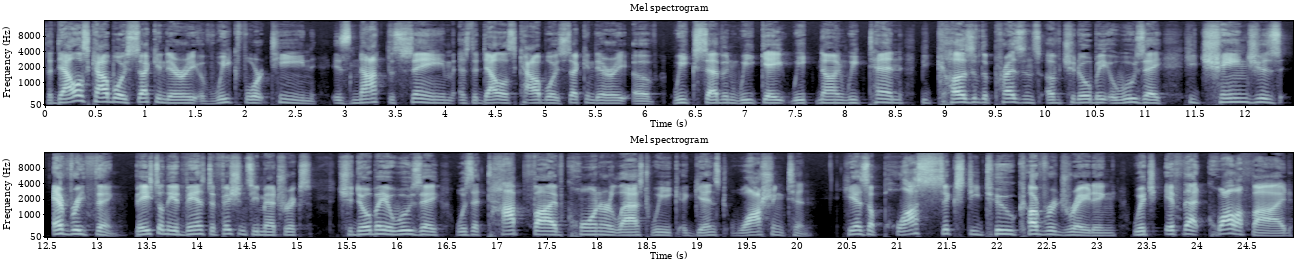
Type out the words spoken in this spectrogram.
The Dallas Cowboys secondary of week 14 is not the same as the Dallas Cowboys secondary of week 7, week 8, week 9, week 10 because of the presence of Chidobe Awuzie. He changes everything. Based on the advanced efficiency metrics, Chidobe Awuzie was a top 5 corner last week against Washington. He has a plus 62 coverage rating, which, if that qualified,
